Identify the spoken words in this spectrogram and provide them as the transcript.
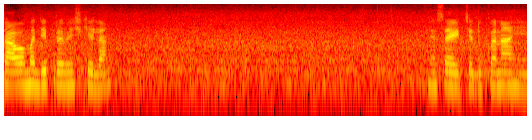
गावामध्ये प्रवेश केला. ह्या साईडचे दुकान आहे.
